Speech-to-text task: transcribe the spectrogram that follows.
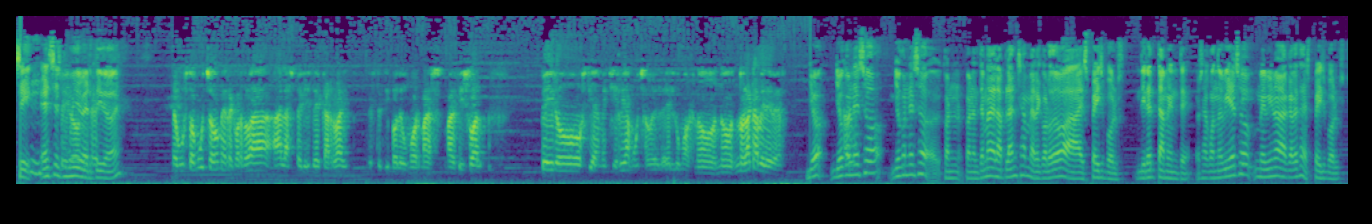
Sí, Sí. ese es muy divertido, ¿eh? Me gustó mucho, me recordó a, a las pelis de Cartwright, este tipo de humor más, más visual. Pero, hostia, me chirría mucho el, el humor, no, no, no la acabé de ver. Yo, yo con eso, yo con eso, con, con el tema de la plancha me recordó a Spaceballs directamente. O sea, cuando vi eso me vino a la cabeza Spaceballs.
